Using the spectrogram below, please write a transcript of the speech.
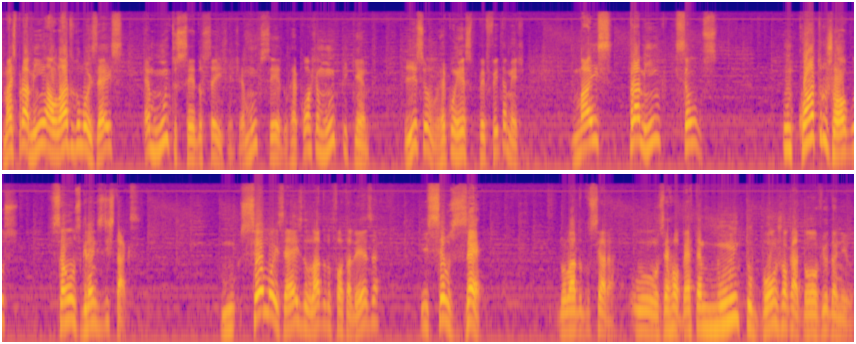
Mas para mim, ao lado do Moisés, é muito cedo, eu sei, gente, é muito cedo. O recorte é muito pequeno. Isso eu reconheço perfeitamente. Mas para mim, são em quatro jogos são os grandes destaques. Seu Moisés do lado do Fortaleza e seu Zé do lado do Ceará. O Zé Roberto é muito bom jogador, viu, Danilo?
